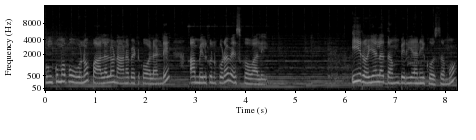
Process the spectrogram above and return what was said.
కుంకుమ పువ్వును పాలలో నానబెట్టుకోవాలండి. ఆ మిల్క్ను కూడా వేసుకోవాలి. ఈ రొయ్యల దమ్ బిర్యానీ కోసము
